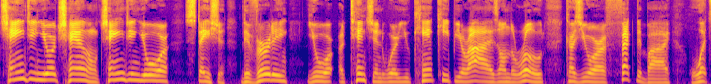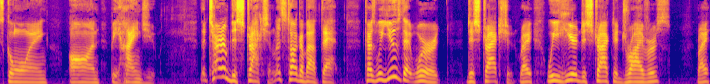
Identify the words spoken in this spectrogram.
changing your channel, changing your station, diverting your attention where you can't keep your eyes on the road because you are affected by what's going on behind you. The term distraction, let's talk about that because we use that word distraction, right? We hear distracted drivers, right?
